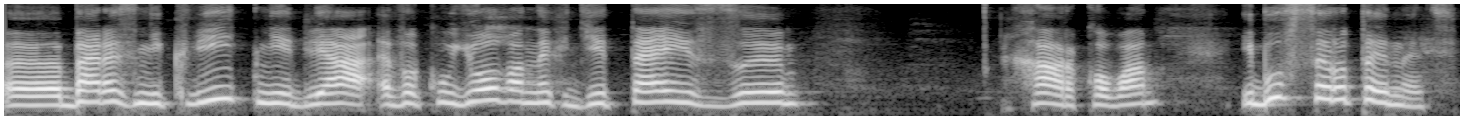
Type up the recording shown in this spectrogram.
е, березні-квітні для евакуйованих дітей з Харкова, і був сиротинець.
